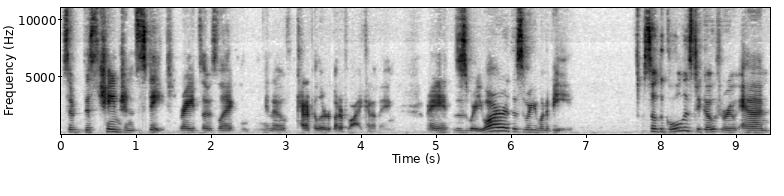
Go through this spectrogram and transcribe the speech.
So this change in state right? So it's like you know caterpillar to butterfly kind of thing right? This is where you are this is where you want to be. So the goal is to go through and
